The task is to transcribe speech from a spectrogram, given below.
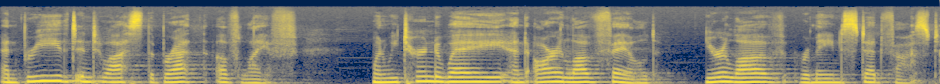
and breathed into us the breath of life. When we turned away and our love failed, your love remained steadfast.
